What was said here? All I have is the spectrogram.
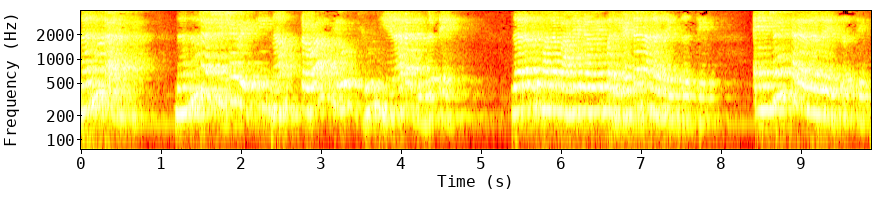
धनुरास धनुराशीच्या व्यक्तींना प्रवास योग घेऊन येणारा दिवस आहे. जरा तुम्हाला बाहेरगावी पर्यटनाला जायचं असेल एन्जॉय करायला जायचं असेल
